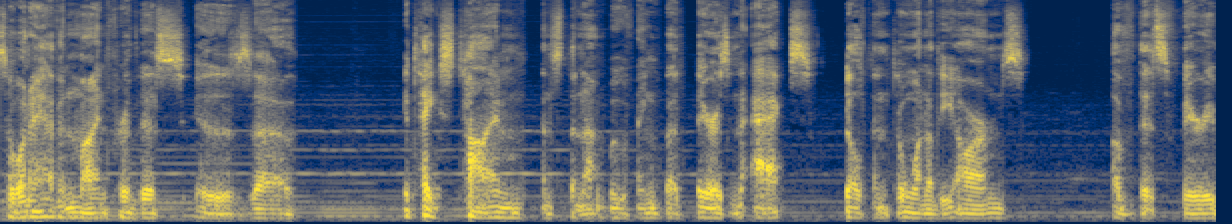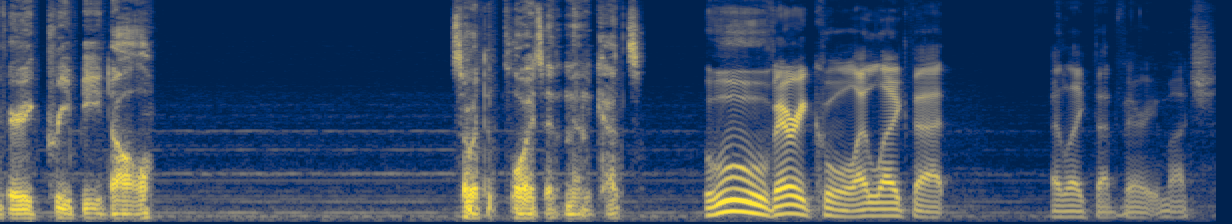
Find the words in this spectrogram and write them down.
So what I have in mind for this is uh, it takes time since they're not moving, but there is an axe built into one of the arms of this very, very creepy doll. So it deploys it and then cuts. Ooh, very cool. I like that. I like that very much.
